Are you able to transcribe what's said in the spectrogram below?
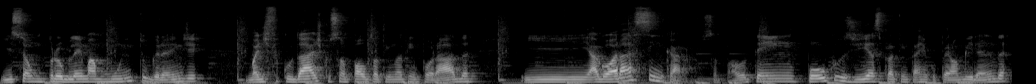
Isso é um problema muito grande, uma dificuldade que o São Paulo está tendo na temporada. E agora sim, cara, o São Paulo tem poucos dias para tentar recuperar o Miranda.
